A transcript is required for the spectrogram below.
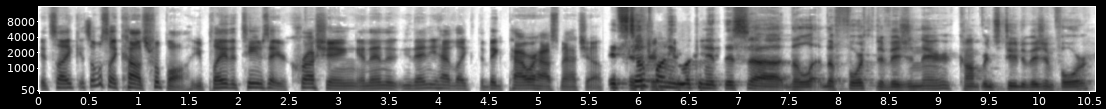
it's like it's almost like college football. You play the teams that you're crushing, and then then you have like the big powerhouse matchup. It's so funny looking at this uh the the fourth division there, conference 2 division 4.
